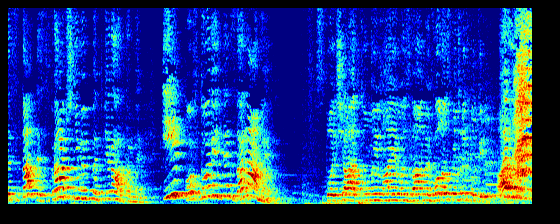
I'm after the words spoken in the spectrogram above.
хочете стати справжніми піратами. І повторюйте за нами. Спочатку ми маємо з вами голосно крикнути. Армія!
